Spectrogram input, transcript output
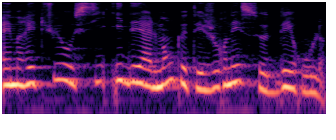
aimerais-tu aussi idéalement que tes journées se déroulent?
